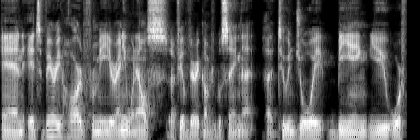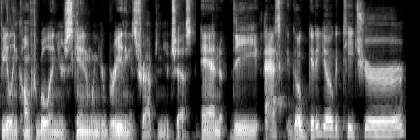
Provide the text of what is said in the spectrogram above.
And it's very hard for me or anyone else, I feel very comfortable saying that, uh, to enjoy being you or feeling comfortable in your skin when your breathing is trapped in your chest. And the ask, go get a yoga teacher.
